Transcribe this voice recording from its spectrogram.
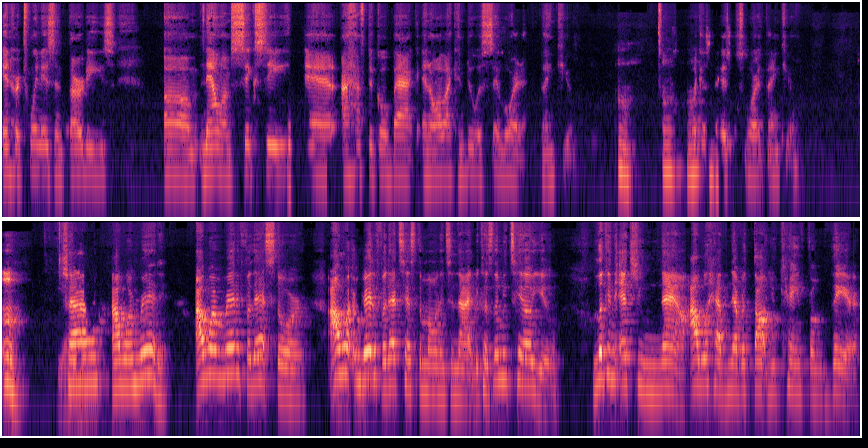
in her 20s and 30s, um, now I'm 60 and I have to go back, and all I can do is say, Lord, thank you. Mm, mm, mm like I said, Lord, thank you. Mm. Yeah. Child, I wasn't ready. I wasn't ready for that story. I wasn't ready for that testimony tonight because let me tell you, looking at you now, I would have never thought you came from there.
